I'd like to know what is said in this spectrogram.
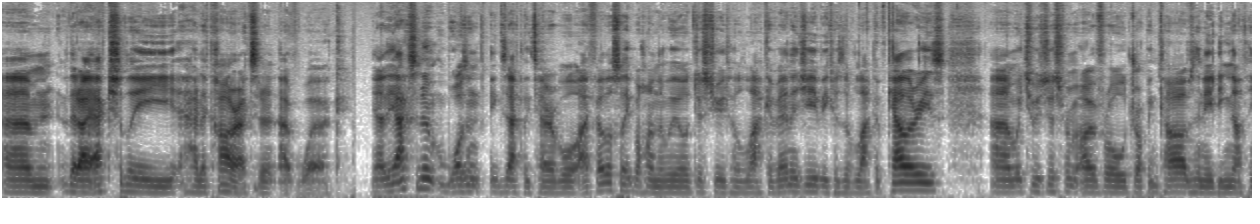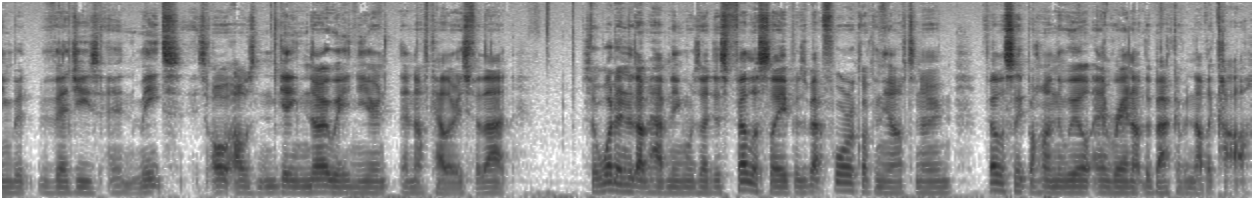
um, that I actually had a car accident at work. Now the accident wasn't exactly terrible. I fell asleep behind the wheel just due to lack of energy because of lack of calories, um, which was just from overall dropping carbs and eating nothing but veggies and meats. It's all, I was getting nowhere near enough calories for that. So what ended up happening was I just fell asleep. It was about four o'clock in the afternoon. Fell asleep behind the wheel and ran up the back of another car.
